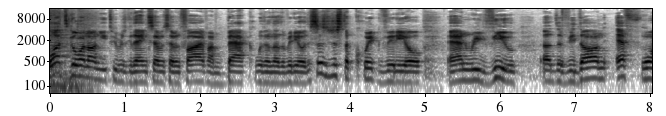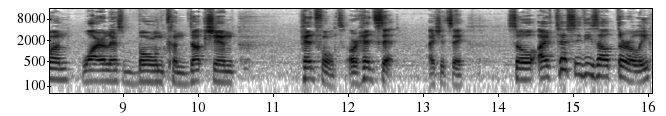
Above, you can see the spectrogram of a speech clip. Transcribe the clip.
What's going on YouTubers Guddang775 I'm back with another video. This is just a quick video and review of the Vidonn F1 wireless bone conduction headphones or headset I should say. So I've tested these out thoroughly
